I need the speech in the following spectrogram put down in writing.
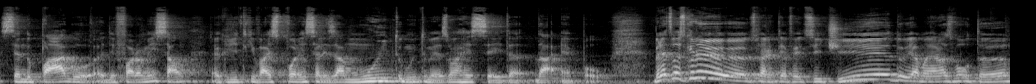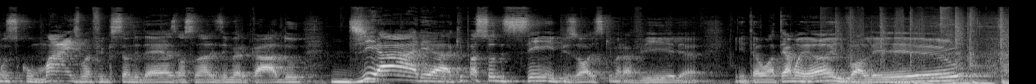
sendo pago de forma mensal, eu acredito que vai exponencializar muito, muito mesmo a receita da Apple. Beleza, meus queridos? Espero que tenha feito sentido e amanhã nós voltamos com mais uma ficção de ideias, nossa análise de mercado diária, que passou de 100 episódios, que maravilha. Então até amanhã e valeu!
